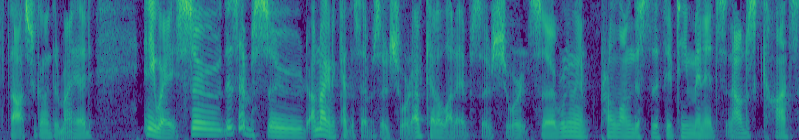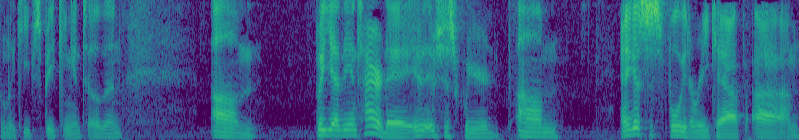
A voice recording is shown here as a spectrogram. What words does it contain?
thoughts are going through my head. Anyway, so this episode, I'm not to cut this episode short. I've cut a lot of episodes short. So we're to prolong this to the 15 minutes, and I'll just constantly keep speaking until then. Um, but yeah, the entire day it, it was just weird. Um, and I guess just fully to recap, um,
